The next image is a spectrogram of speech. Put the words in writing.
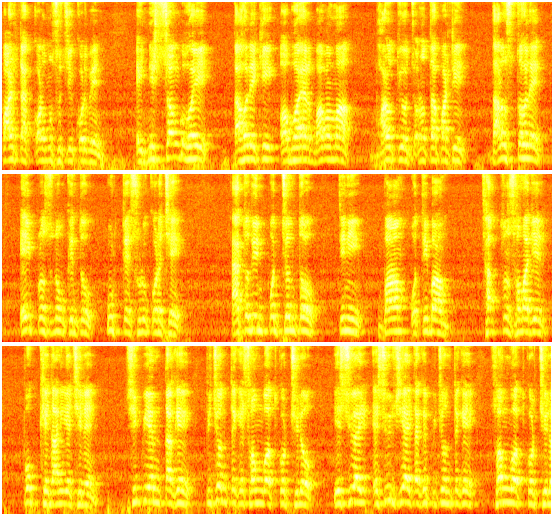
পাল্টা কর্মসূচি করবেন। এই নিঃসঙ্গ হয়ে তাহলে কি অভয়ার বাবা মা ভারতীয় জনতা পার্টির দ্বারস্থ হলেন? এই প্রশ্নও কিন্তু উঠতে শুরু করেছে। এতদিন পর্যন্ত তিনি বাম, অতিবাম ছাত্র সমাজের পক্ষে দাঁড়িয়েছিলেন। সিপিএম তাকে পিছন থেকে সঙ্গত করছিল। এসিআই এসইউসিআই তাকে পিছন থেকে সঙ্গত করছিল।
